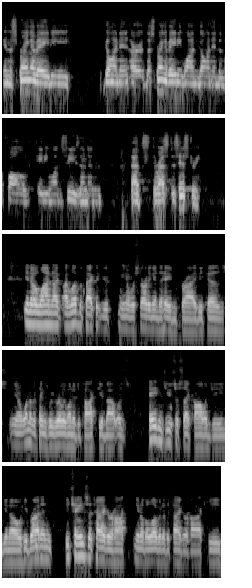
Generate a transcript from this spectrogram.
in the spring of 80 going in or the spring of 81 going into the fall of 81 season and that's the rest is history You know, Lon, I, I love the fact that you're, you know, we're starting into Hayden Fry because, you know, one of the things we really wanted to talk to you about was Hayden's use of psychology. You know, he brought in, he changed the Tiger Hawk, you know, the logo to the Tiger Hawk. He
